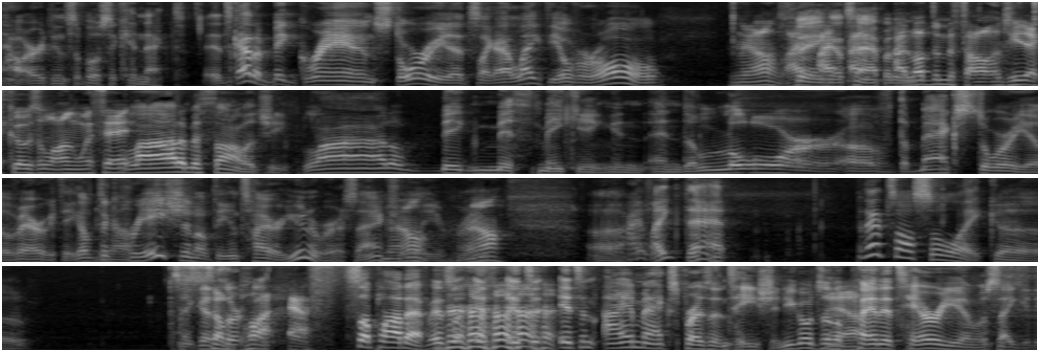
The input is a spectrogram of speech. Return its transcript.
how everything's supposed to connect. It's got a big grand story. That's like I like the overall You know, I, thing I, that's I- happening. I love the mythology that goes along with it. A lot of mythology, a lot of big myth making, and, and the lore of the backstory of everything, of the creation of the entire universe. Actually, No, right? no. Uh, I like that, but that's also like uh, like a thir- Subplot F. subplot F. It's, it's, it's, a- it's an IMAX presentation. You go to the Yeah. planetarium. It's like the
